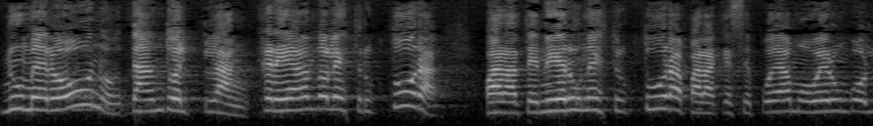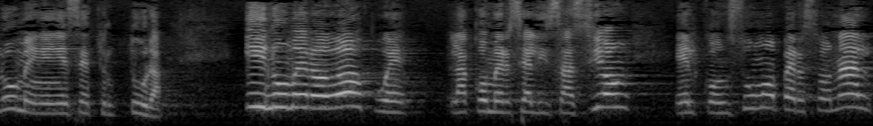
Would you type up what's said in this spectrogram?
Número uno, dando el plan, creando la estructura para tener una estructura, para que se pueda mover un volumen en esa estructura. Y número dos, pues la comercialización, el consumo personal,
